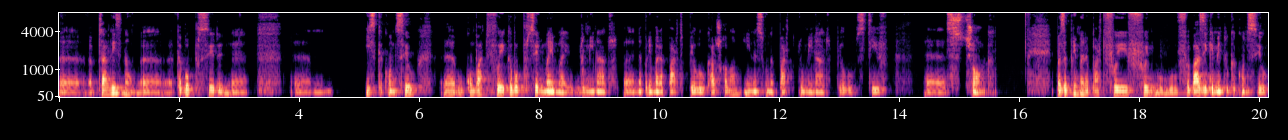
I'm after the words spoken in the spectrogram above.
Uh, apesar disso, não. Uh, acabou por ser uh, isso que aconteceu. o combate foi, acabou por ser meio-meio, dominado na primeira parte pelo Carlos Colón e na segunda parte dominado pelo Steve Strong. Mas a primeira parte foi, foi, foi basicamente o que aconteceu.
